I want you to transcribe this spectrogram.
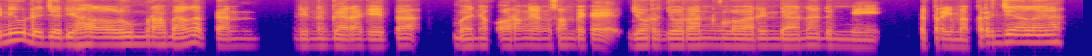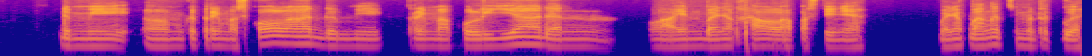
ini udah jadi hal lumrah banget kan di negara kita banyak orang yang sampai kayak jor-joran ngeluarin dana demi keterima kerja lah ya, demi um, keterima sekolah, demi terima kuliah dan lain banyak hal lah pastinya. Banyak banget sih menurut gue.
